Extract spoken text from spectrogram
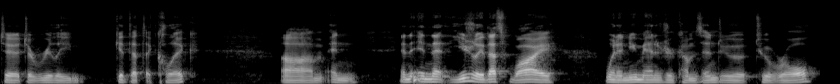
to to really get that to click. Um, and and and that usually that's why when a new manager comes into to a role,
